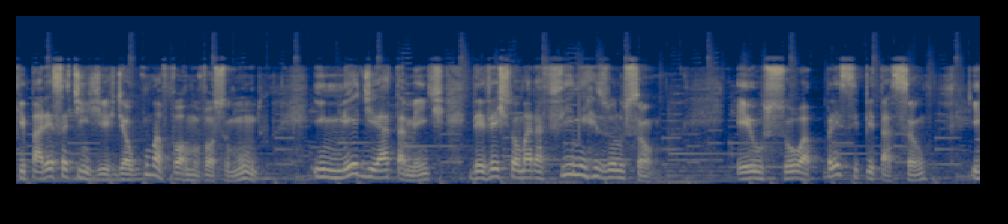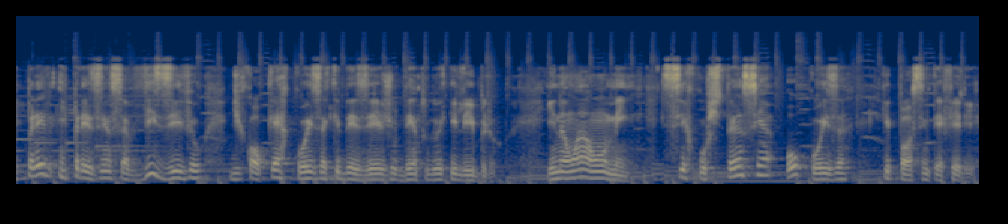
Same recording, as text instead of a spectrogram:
que pareça atingir de alguma forma o vosso mundo, imediatamente deveis tomar a firme resolução eu sou a precipitação e, pre e, presença visível de qualquer coisa que desejo dentro do equilíbrio. E não há homem, circunstância ou coisa que possa interferir.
